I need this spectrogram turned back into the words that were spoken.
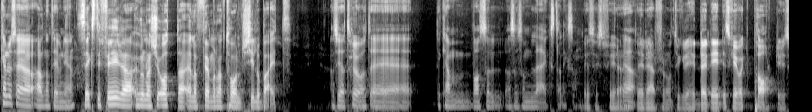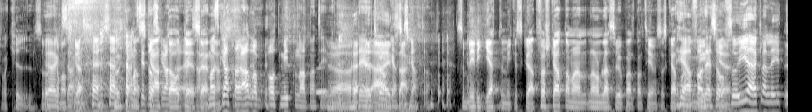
Kan du säga alternativen igen? 64, 128 eller 512 kilobyte? Alltså jag tror att det, är, det kan vara så, alltså som lägsta liksom. Det är 64. Ja. Det är därför de tycker det, det, det, det ska ju vara ett party, det ska vara kul. Så då Ja, kan man, skratta, då kan man och skratta åt det exakt. sen. Man ja. skrattar ju aldrig åt mittenalternativet. Ja, det är det ja, tråkigaste exakt. skrattet. Så blir det jättemycket skratt. Först skrattar man när de läser upp alternativen, så skrattar Ja, man för det är mycket. så, så jäkla lite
